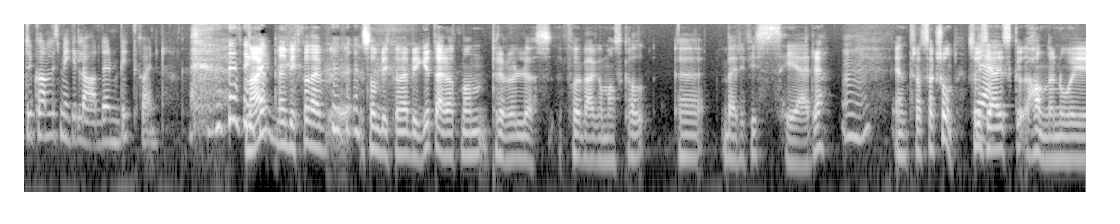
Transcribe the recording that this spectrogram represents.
du kan liksom ikke lade en bitcoin. Nei, men bitcoin er, sånn bitcoin er bygget, er at man prøver å løse for hver gang man skal eh, verifisere en transaksjon. Så hvis Ja. jeg skal, handler noe i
